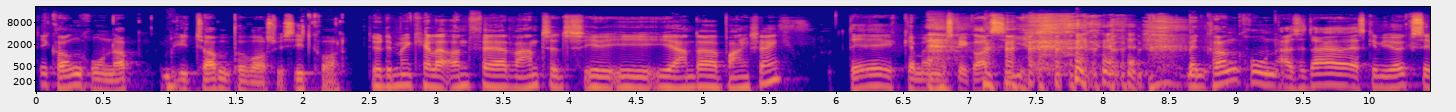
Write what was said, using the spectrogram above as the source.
det er kongekronen op i toppen på vores visitkort. Det er det, man kalder unfair advantage i, i, i andre brancher, ikke? Det kan man måske godt sige. Men kongekronen, altså der skal vi jo ikke se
